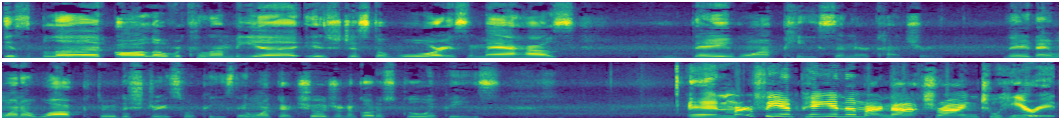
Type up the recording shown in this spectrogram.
It's blood all over Colombia. It's just a war. It's a madhouse. They want peace in their country. They they want to walk through the streets with peace. They want their children to go to school with peace. And Murphy and Pinion them are not trying to hear it.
